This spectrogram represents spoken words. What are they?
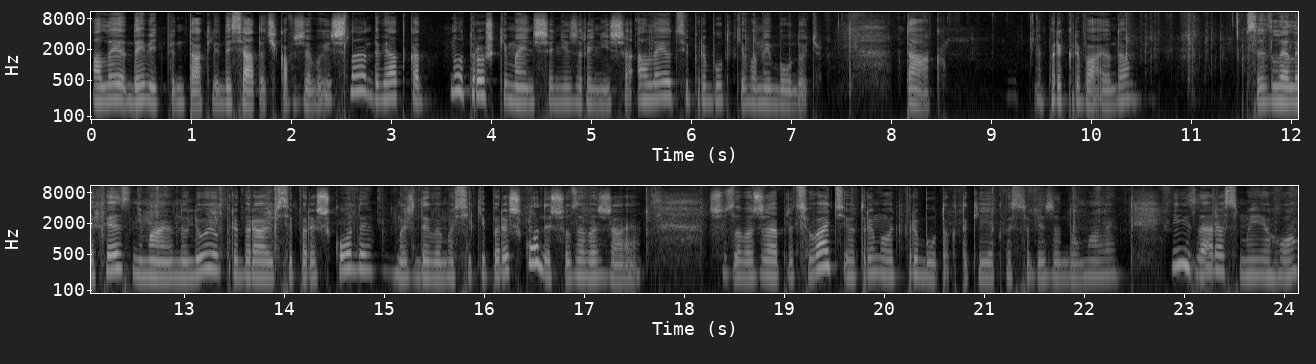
Але 9 пентаклів, десяточка вже вийшла, дев'ятка ну, трошки менше, ніж раніше, але оці прибутки вони будуть. Так, перекриваю, да? Все зле лихе, знімаю, нулюю, прибираю всі перешкоди. Ми ж дивимося, які перешкоди, що заважає. Що заважає працювати і отримувати прибуток, такий, як ви собі задумали. І зараз ми його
